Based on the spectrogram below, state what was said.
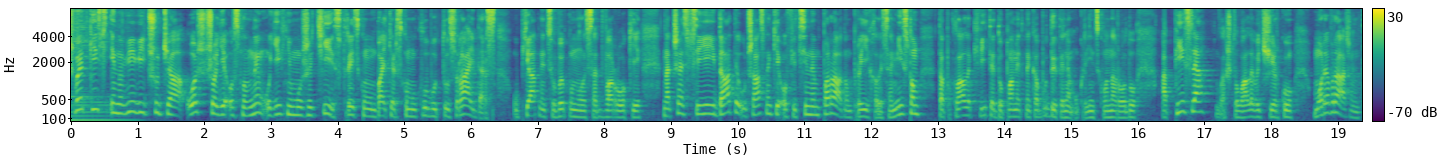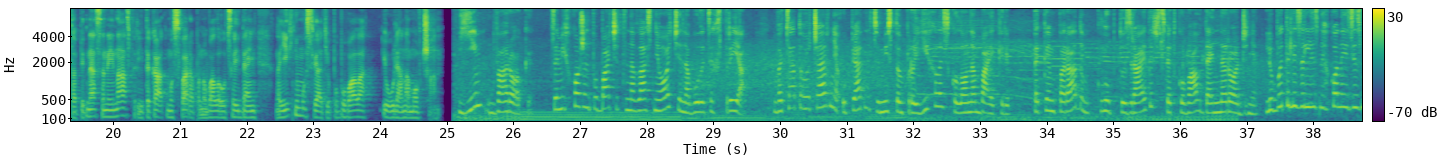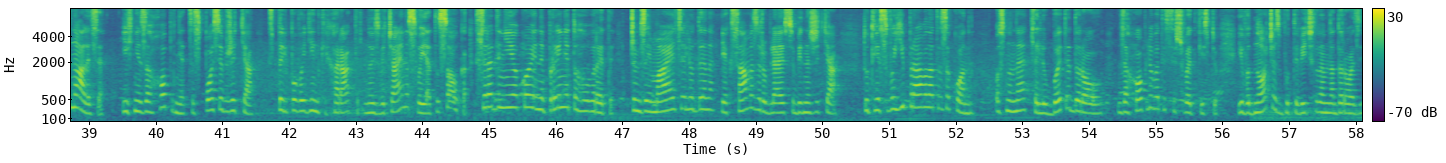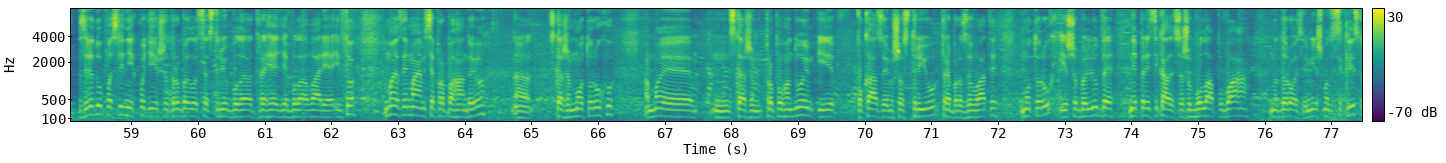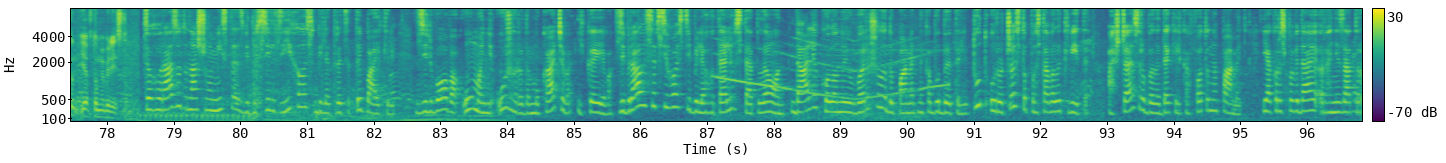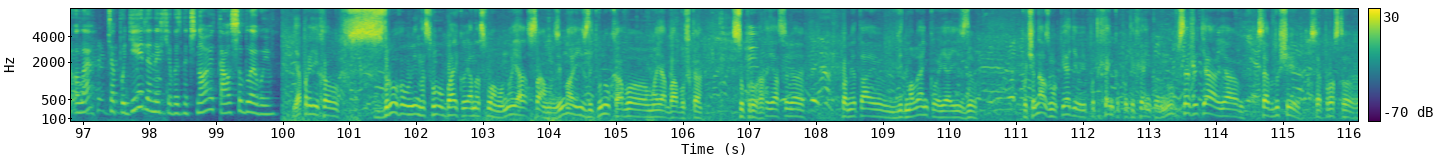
Швидкість і нові відчуття ось що є основним у їхньому житті. Стрийському байкерському клубу Туз Райдерс у п'ятницю виповнилося два роки. На честь цієї дати учасники офіційним парадом приїхалися містом та поклали квіти до пам'ятника будителям українського народу. А після влаштували вечірку. Море вражень та піднесений настрій. Така атмосфера панувала у цей день. На їхньому святі побувала і Уляна Мовчан. Їм два роки. Це міг кожен побачити на власні очі на вулицях Стрия. 20 червня у п'ятницю містом проїхалась колона байкерів. Таким парадом клуб Туз Райдер святкував день народження. Любителі залізних коней зізналися. Їхнє захоплення це спосіб життя, стиль поведінки, характер, ну і звичайно своя тусовка, всередині якої не прийнято говорити, чим займається людина, як саме заробляє собі на життя. Тут є свої правила та закони. Основне це любити дорогу, захоплюватися швидкістю і водночас бути вічливим на дорозі. З ряду останніх подій, що зробилося в стрію, була трагедія, була аварія і все. Ми займаємося пропагандою, скажімо, моторуху. Ми, скажімо, пропагандуємо і показуємо, що в стрію треба розвивати моторух і щоб люди не пересікалися, щоб була повага на дорозі між мотоциклістом і автомобілістом. Цього разу до нашого міста звідусіль з'їхалось біля 30 байкерів зі Львова, Умані, Ужгорода, Мукачева і Києва. Зібралися всі гості біля готелю Степ Леон. Далі колоною вирушили до пам'ятника будителів. Тут урочисто поставили квіти, а ще зробили декілька фото на пам'ять. Як розповідає організатор Олег, ця подія для них є визначною та особливою. Я приїхав з другом, він на своєму байку, я на своєму. Ну я сам. Зі мною їздить внук або моя бабушка, супруга. Я себе пам'ятаю від маленького, я їздив, починав з мопедів і потихеньку, потихеньку. Ну, все життя я це в душі, це просто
